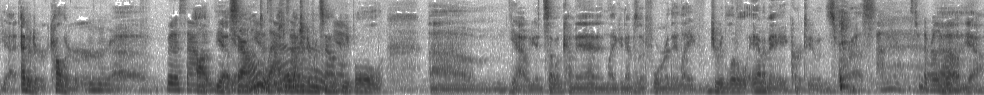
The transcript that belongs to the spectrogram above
yeah, editor, color, uh, bit of uh, sound. yeah, sound, Oh, a whole bunch of different sound Yeah. people. Um, yeah, we had someone come in and like in episode four, they like drew the little anime cartoons for us. Oh yeah, this turned out really Uh, well. yeah,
